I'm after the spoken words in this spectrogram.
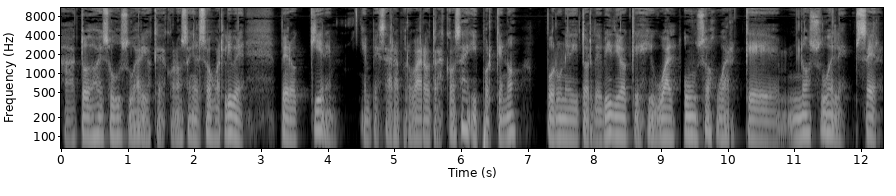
a todos esos usuarios que desconocen el software libre pero quieren empezar a probar otras cosas y por qué no por un editor de vídeo que es igual un software que no suele ser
